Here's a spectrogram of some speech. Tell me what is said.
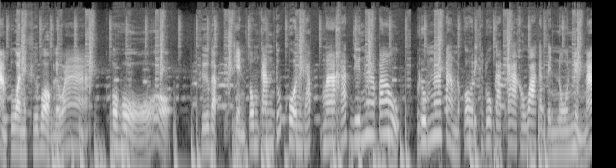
3 ตัวเนี่ยคือบอกเลยว่า โอ้โห คือแบบเห็นตรงกันทุกคนครับ มาคัดยืนหน้าเป้า รุมหน้าต่ำแล้วก็ริคาโดกาก้าเขาว่ากันเป็นโนนหนึ่งหน้า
